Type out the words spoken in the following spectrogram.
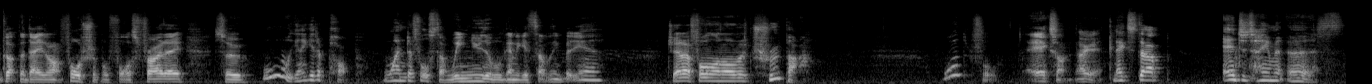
got the date on it for Triple Force Friday. So, ooh, we're going to get a pop. Wonderful stuff. We knew that we were going to get something, but yeah. Jedi Fallen Order Trooper. Wonderful. Excellent. Okay, next up, Entertainment Earth.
